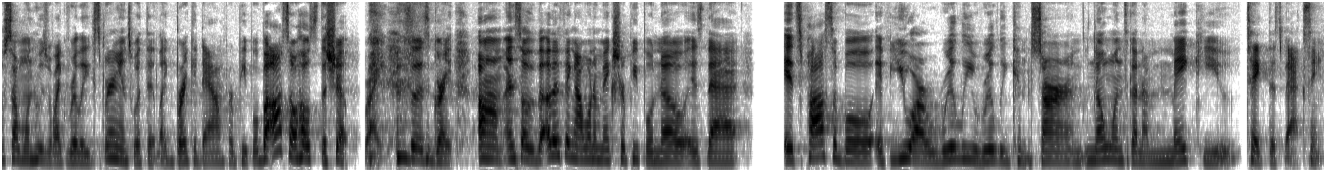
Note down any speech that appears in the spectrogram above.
someone who's like really experienced with it like break it down for people but also host the show right so it's great um and so the other thing i want to make sure people know is that it's possible if you are really, really concerned, no one's going to make you take this vaccine.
